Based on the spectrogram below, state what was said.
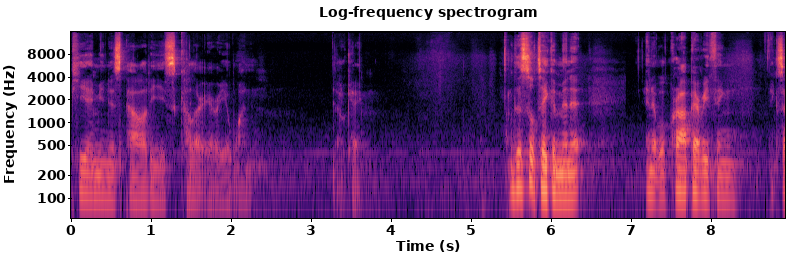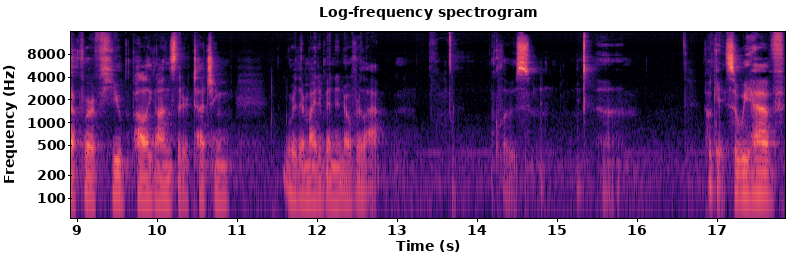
PA Municipalities Color Area 1. Okay. This will take a minute, and it will crop everything except for a few polygons that are touching where there might have been an overlap. Close. Um, okay, so we have,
